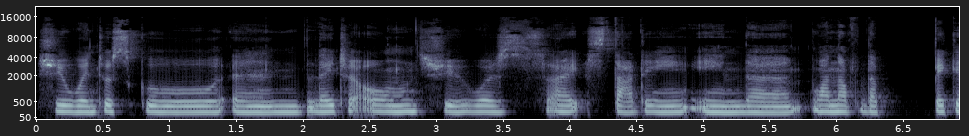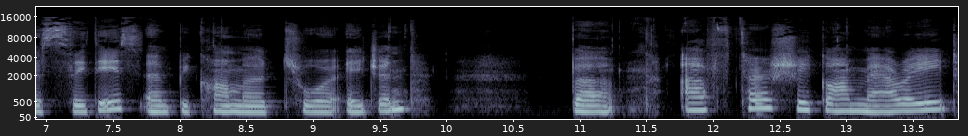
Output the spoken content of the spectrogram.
She went to school, and later on, she was like studying in the one of the biggest cities and become a tour agent. But after she got married,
